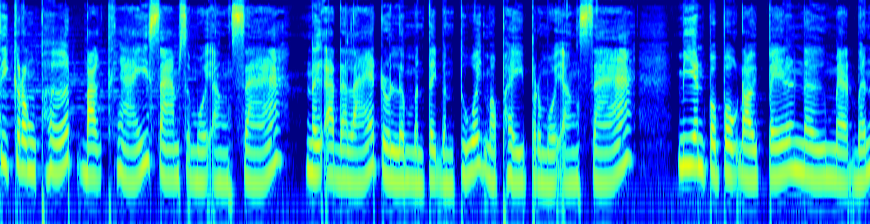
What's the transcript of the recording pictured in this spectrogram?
ទីក្រុងផឺតបើកថ្ងៃ31អង្សា នៅអាដាលេដរលឹមបន្តិចបន្តួច26អង្សា មានពពកដោយពេលនៅមែលប៊ន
